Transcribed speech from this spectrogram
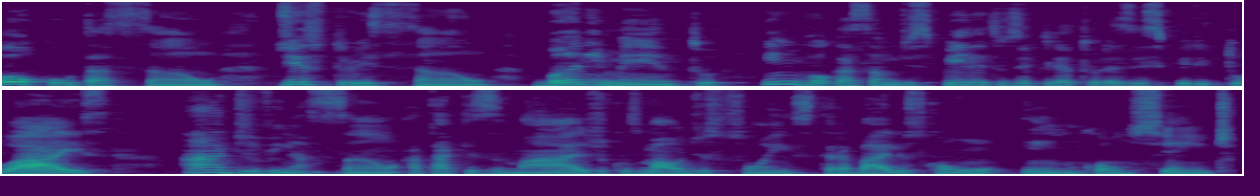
ocultação, destruição, banimento, invocação de espíritos e criaturas espirituais, adivinhação, ataques mágicos, maldições, trabalhos com o inconsciente,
